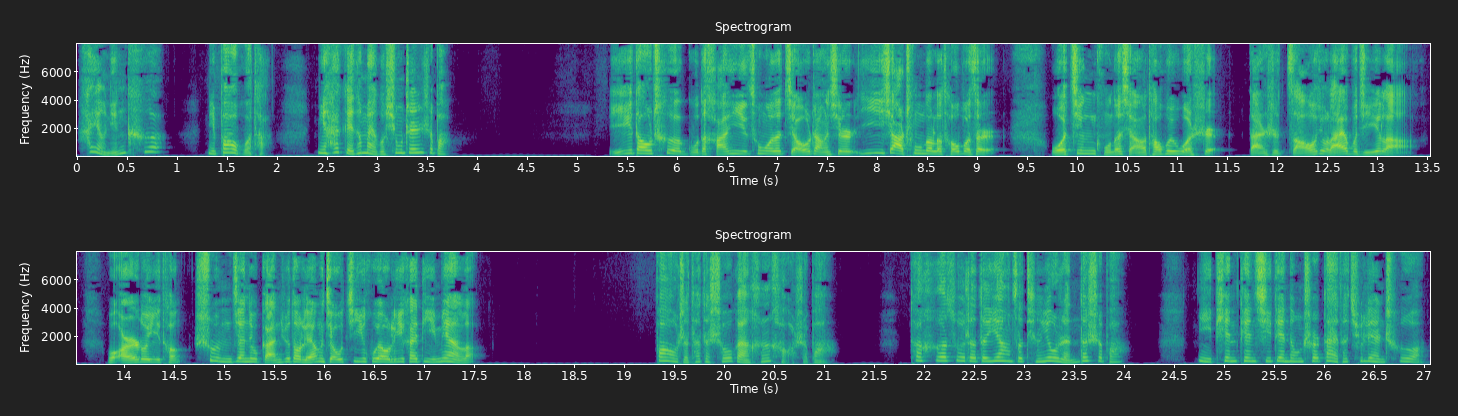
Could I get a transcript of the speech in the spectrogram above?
还有宁珂，你抱过他，你还给他买过胸针是吧？一道彻骨的寒意从我的脚掌心一下冲到了头发丝儿，我惊恐的想要逃回卧室，但是早就来不及了。我耳朵一疼，瞬间就感觉到两脚几乎要离开地面了。抱着他的手感很好是吧？他喝醉了的样子挺诱人的是吧？你天天骑电动车带他去练车，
